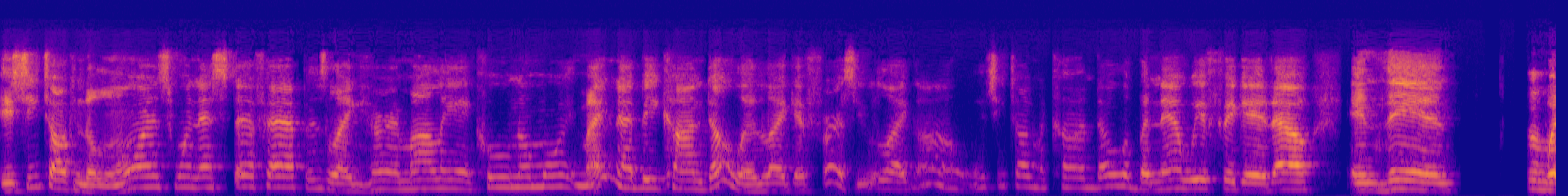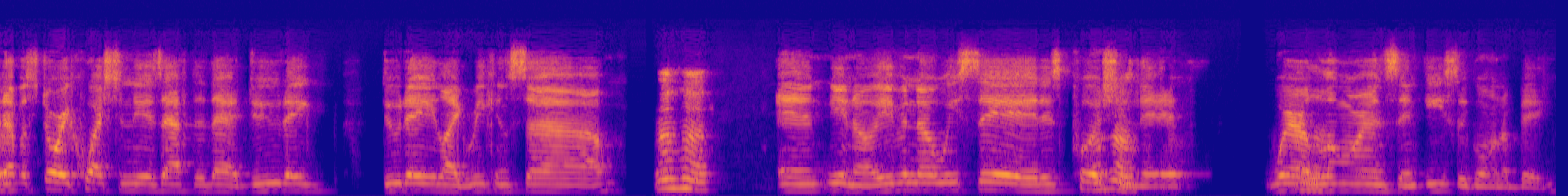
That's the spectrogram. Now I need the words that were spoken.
Is she talking to Lawrence when that stuff happens? Like her and Molly ain't cool no more? It might not be Condola. Like at first you were like, oh, is she talking to Condola? But now we'll figure it out. And then mm-hmm. whatever story question is after that, do they do they like reconcile? Mm-hmm. And you know, even though we said it's pushing mm-hmm. it, where mm-hmm. Lawrence and Issa gonna be?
